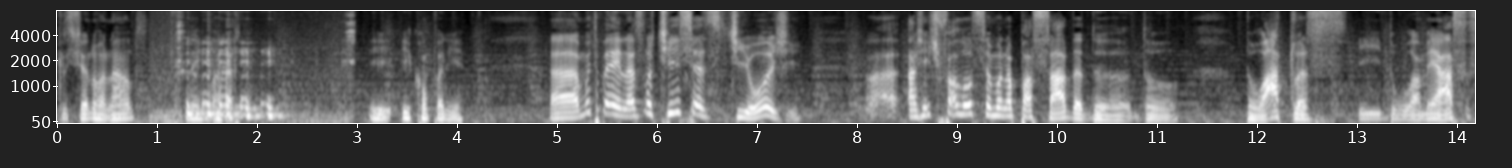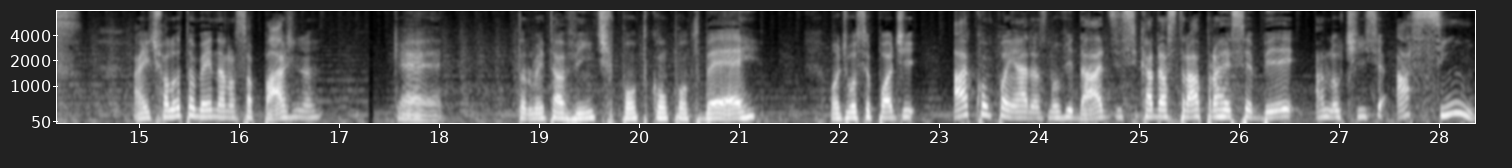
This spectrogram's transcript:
Cristiano Ronaldo, Neymar e, e companhia. Uh, muito bem, nas notícias de hoje, a, a gente falou semana passada do, do, do Atlas e do Ameaças. A gente falou também na nossa página que é tormenta20.com.br, onde você pode acompanhar as novidades e se cadastrar para receber a notícia assim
